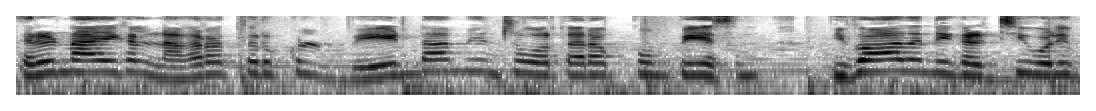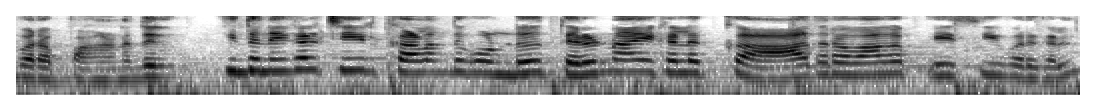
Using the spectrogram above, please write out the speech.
தெருநாய்கள் நகரத்திற்குள் வேண்டாம் என்று ஒரு தரப்பும் பேசும் விவாத நிகழ்ச்சி ஒளிபரப்பானது. இந்த நிகழ்ச்சியில் கலந்து கொண்டு தெருநாய்களுக்கு ஆதரவாக பேசியவர்கள்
